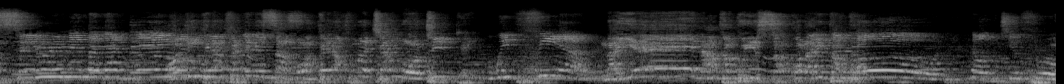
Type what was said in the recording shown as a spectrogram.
hasi ojuke akanirisa bwakeraku makyango ogiike na yee nakakuyisakola litako you through.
